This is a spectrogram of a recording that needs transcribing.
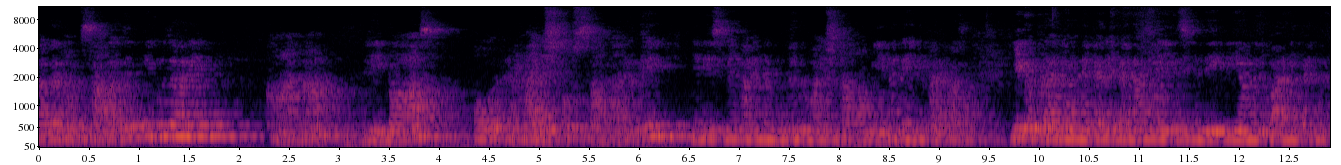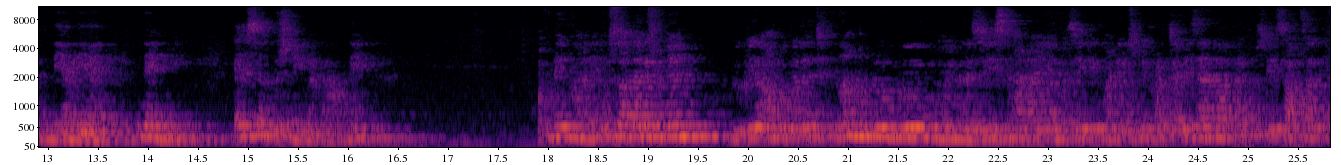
अगर हम सादा ज़िंदगी गुजारें, खाना, लिबास और रहाइश को सादा रखें, यानी इसमें हमारी नमूद नुमाइश ना हम ये ना दें कि हमारे पास ये कपड़ा जो हमने पहले पहना हुआ है, किसी ने देख लिया, हमने दोबारा नहीं पहना नया लिया है। नहीं, ऐसा कुछ नहीं करना आपने। अपने खाने को सादा रखना है क्योंकि आपको पता है जितना हम लोग लजीज खाना या मज़े के खाने, उसमें खर्चा भी ज़्यादा आता है, उसके साथ साथ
